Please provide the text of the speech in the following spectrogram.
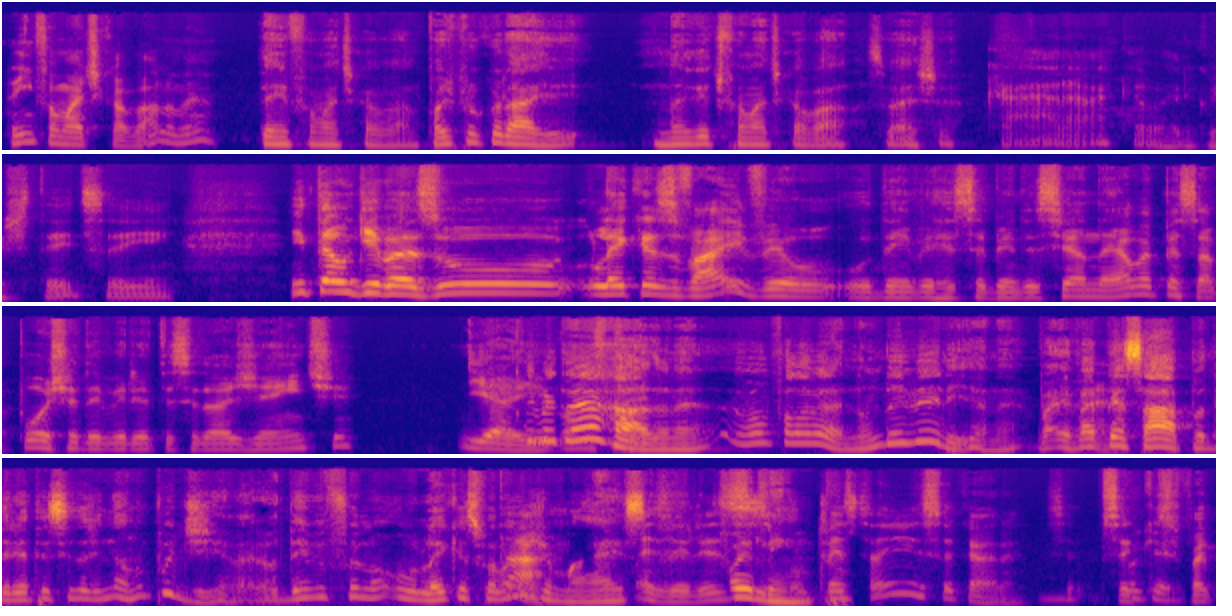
Tem formato de cavalo mesmo? Tem formato de cavalo. Pode procurar aí. Nugget de formato de cavalo, você vai achar. Caraca, velho, gostei disso aí, hein? Então, Gibas, o Lakers vai ver o Denver recebendo esse anel, vai pensar, poxa, deveria ter sido a gente. E aí. Vai dar errado, né? Vamos falar, velho, não deveria, né? Vai, vai é. pensar, ah, poderia ter sido a gente. Não, não podia, velho. O Denver foi o Lakers foi longe tá, demais. Mas eles foi lindo. vão pensar isso, cara. Você, você vai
